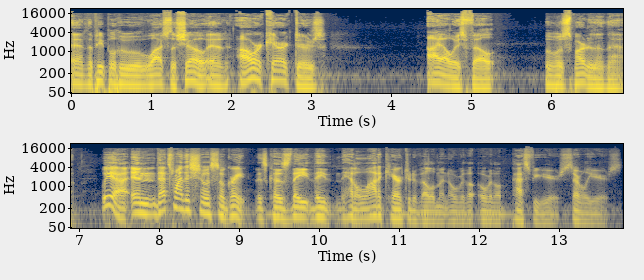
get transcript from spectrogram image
and the people who watch the show. And our characters, I always felt was smarter than that. Well, yeah, and that's why this show is so great. Is because they, they they had a lot of character development over the over the past few years, several years,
